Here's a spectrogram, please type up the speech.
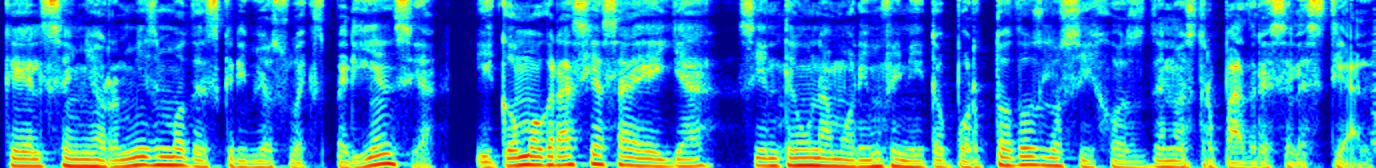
que el Señor mismo describió su experiencia y cómo gracias a ella siente un amor infinito por todos los hijos de nuestro Padre Celestial.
